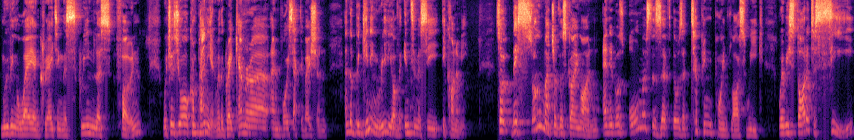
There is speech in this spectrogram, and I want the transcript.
moving away and creating this screenless phone, which is your companion with a great camera and voice activation and the beginning really of the intimacy economy. So there's so much of this going on. And it was almost as if there was a tipping point last week where we started to see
